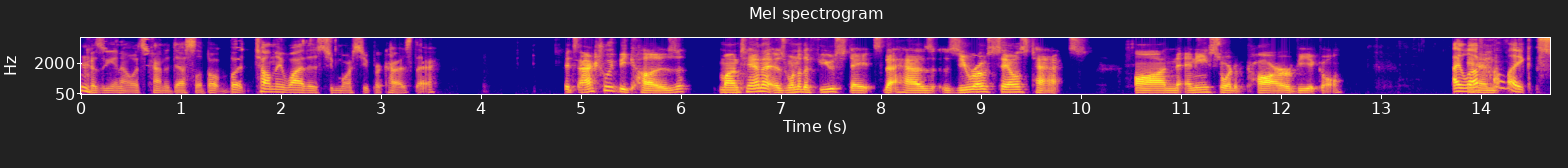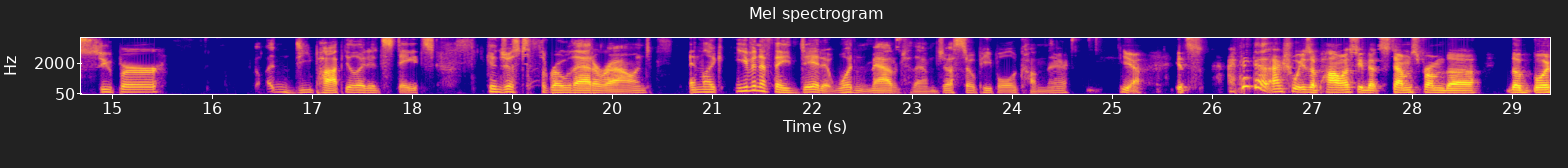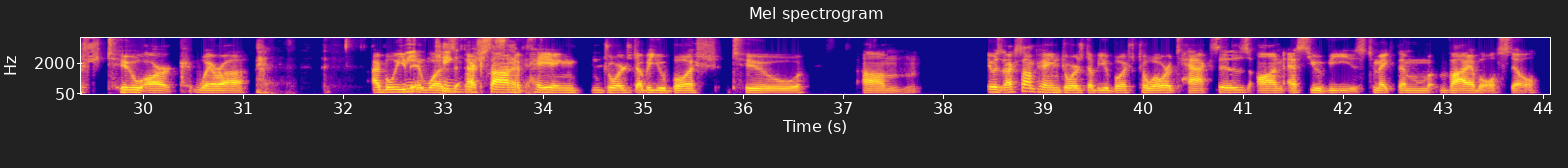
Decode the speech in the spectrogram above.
Hmm. because you know it's kind of desolate but but tell me why there's two more supercars there. It's actually because montana is one of the few states that has zero sales tax on any sort of car or vehicle. I love And- how like super uh, depopulated states can just throw that around and like even if they did it wouldn't matter to them just so people would come there Yeah, it's. I think that actually is a policy that stems from the the Bush two arc, where uh, I believe mean it was King Exxon II? paying George W. Bush to, um, it was Exxon paying George W. Bush to lower taxes on SUVs to make them viable still,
